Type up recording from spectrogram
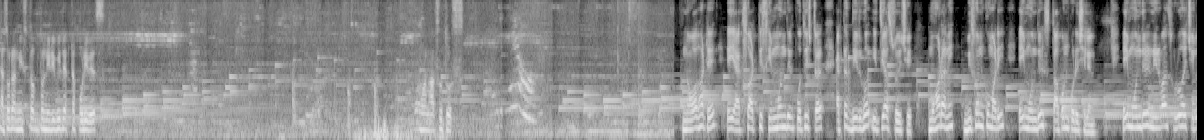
এতটা নিস্তব্ধ, নিরিবিলি একটা পরিবেশ। আমার আশুতোষ। নবাবহাটে এই একশো আটটি শিব মন্দির প্রতিষ্ঠার একটা দীর্ঘ ইতিহাস রয়েছে। মহারানী ভীষণ কুমারী এই মন্দির স্থাপন করেছিলেন। এই মন্দিরের নির্মাণ শুরু হয়েছিল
